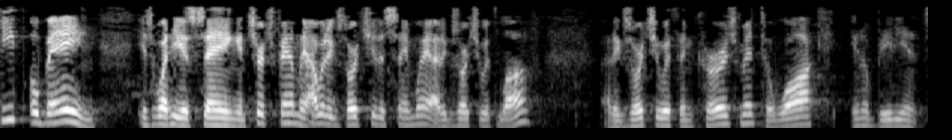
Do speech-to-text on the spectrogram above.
Keep obeying is what he is saying. In church family, I would exhort you the same way. I'd exhort you with love. I'd exhort you with encouragement to walk in obedience.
